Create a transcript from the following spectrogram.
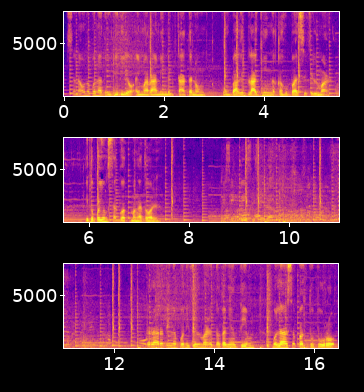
Sa nauna po nating video ay maraming nagtatanong kung bakit laging nakahubad si Filmar. Ito po yung sagot mga tol. Busy-busy sila. Kararating lang po ni Filmar at ng kanyang team mula sa pagtuturo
